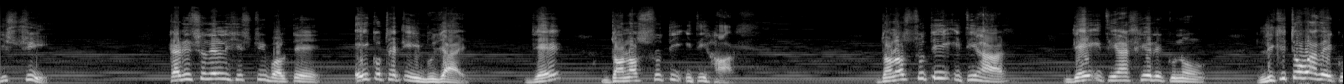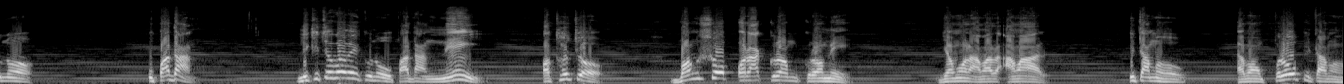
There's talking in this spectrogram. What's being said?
হিস্ট্রি ট্র্যাডিশনাল হিস্ট্রি বলতে এই কথাটি বোঝায় যে জনশ্রুতি ইতিহাস। জনশ্রুতি ইতিহাস যে ইতিহাসের কোনো লিখিতভাবে কোনো উপাদান, লিখিতভাবে কোনো উপাদান নেই, অথচ বংশ পরাক্রম ক্রমে, যেমন আমার আমার পিতামহ এবং প্র পিতামহ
